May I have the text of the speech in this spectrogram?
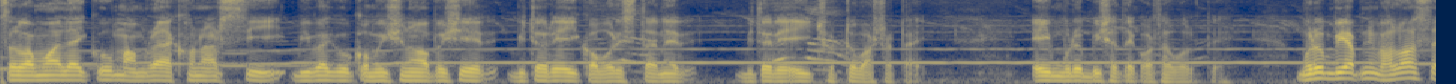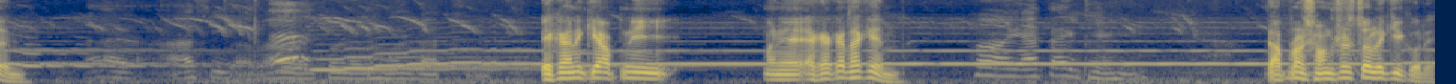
আসসালামু আলাইকুম আমরা এখন আসছি বিভাগীয় কমিশন অফিসের ভিতরে এই কবরস্থানের ভিতরে এই ছোট্ট বাসাটায়। এই মুরব্বীর সাথে কথা বলতে। মুরব্বী আপনি ভালো আছেন? এখানে কি আপনি মানে একা একা থাকেন? হয় আপনার সংসার চলে কি করে?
